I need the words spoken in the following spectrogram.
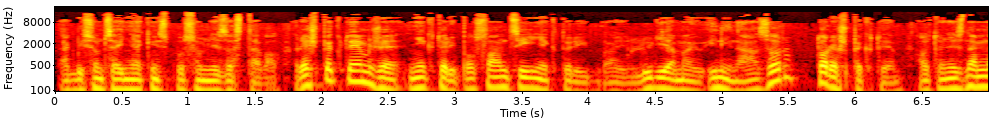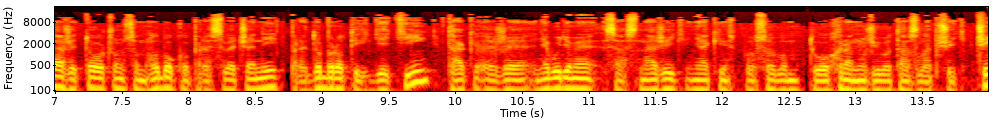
ak by som sa ich nejakým spôsobom nezastával. Rešpektujem, že niektorí poslanci, niektorí aj ľudia majú iný názor, to rešpektujem. Ale to neznamená, že to, o čom som hlboko presvedčený pre dobro tých detí, tak že nebudeme sa snažiť nejakým spôsobom tú ochranu života zlepšiť. Či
